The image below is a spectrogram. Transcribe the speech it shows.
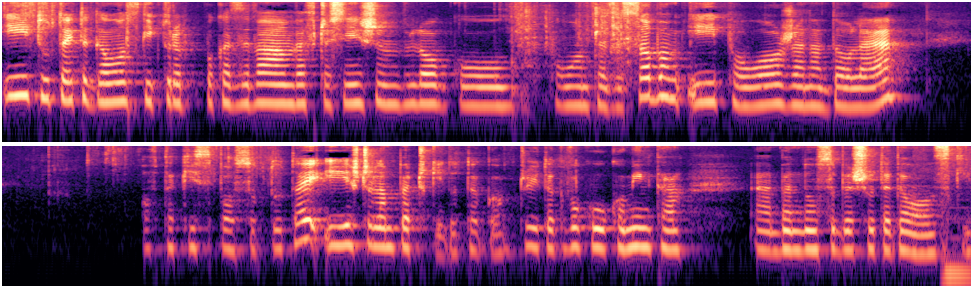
I tutaj te gałązki, które pokazywałam we wcześniejszym vlogu, połączę ze sobą i położę na dole. O, w taki sposób tutaj. I jeszcze lampeczki do tego. Czyli tak wokół kominka będą sobie szły te gałązki.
